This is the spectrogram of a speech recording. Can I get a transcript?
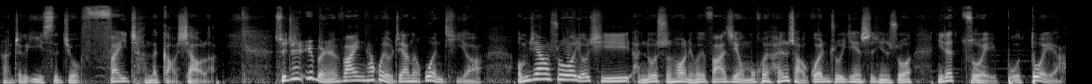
啊，这个意思就非常的搞笑了。所以这是日本人发音，他会有这样的问题啊。我们经常说，尤其很多时候你会发现，我们会很少关注一件事情，说你的嘴不对啊，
